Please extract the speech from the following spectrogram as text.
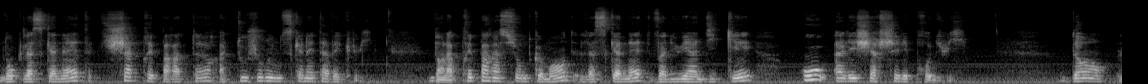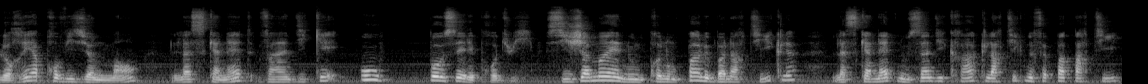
Donc la scanette, chaque préparateur a toujours une scanette avec lui. Dans la préparation de commande, la scanette va lui indiquer où aller chercher les produits. Dans le réapprovisionnement, la scanette va indiquer où poser les produits. Si jamais nous ne prenons pas le bon article, la scanette nous indiquera que l'article ne fait pas partie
